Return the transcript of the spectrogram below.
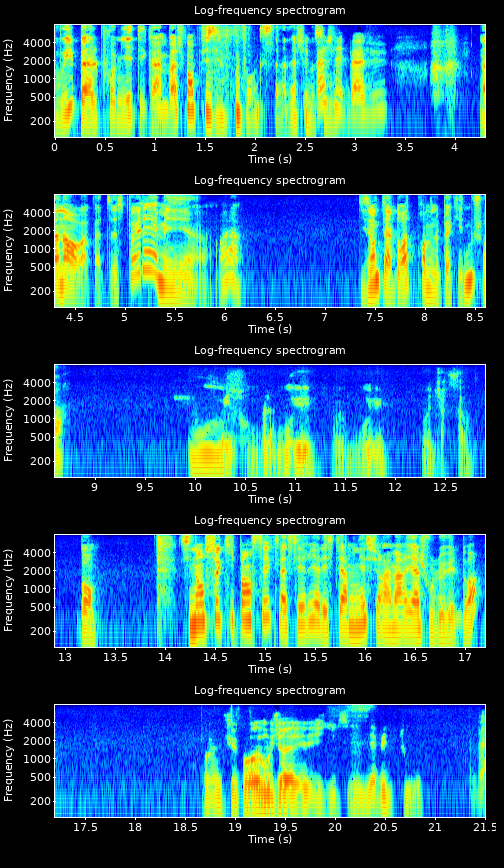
Oui, bah le premier était quand même vachement plus émouvant que ça. Là, Je sais pas, je l'ai pas vu. Non, non, on va pas te spoiler, mais euh, voilà. Disons que tu as le droit de prendre le paquet de mouchoirs. Oui, Oui, bon, voilà. oui, euh, oui, on va dire ça. Sinon, ceux qui pensaient que la série allait se terminer sur un mariage, vous levez le doigt. Ouais, je sais pas, moi j'avais, il y avait tout. Bah,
